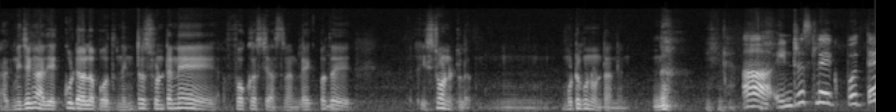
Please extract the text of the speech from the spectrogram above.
నాకు నిజంగా అది ఎక్కువ డెవలప్ అవుతుంది. ఇంట్రెస్ట్ ఉంటేనే ఫోకస్ చేస్తున్నాను. లేకపోతే ఇష్టం ఉండట్లేదు. ముట్టుకుని ఉంటాను నేను. ఇంట్రెస్ట్ లేకపోతే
